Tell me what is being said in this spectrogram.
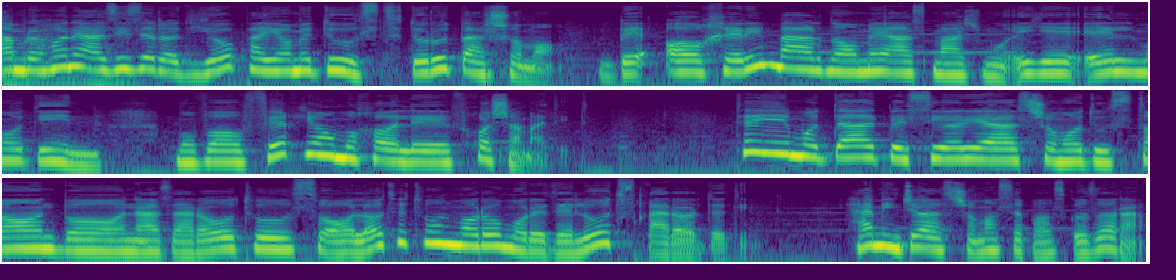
همراهان عزیز رادیو پیام دوست درود بر شما. به آخرین برنامه از مجموعه علم و دین موافق یا مخالف خوش آمدید. طی این مدت بسیاری از شما دوستان با نظرات و سوالاتتون ما رو مورد لطف قرار دادیم همینجا از شما سپاسگزارم.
